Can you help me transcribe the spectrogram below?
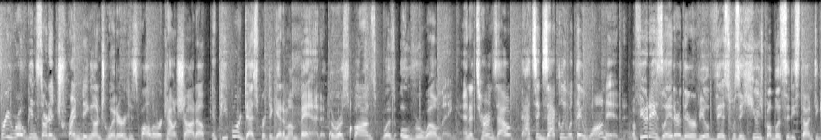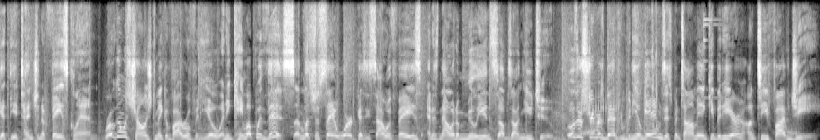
Free Rogan started trending on Twitter, his follower count shot up, and people were desperate to get him unbanned. The response was overwhelming, and it turns out that's exactly what they wanted. A few days later, they revealed this was a huge publicity stunt to get the attention of FaZe Clan. Rogan was challenged to make a viral video, and he came up with this, and let's just say it worked because he signed with FaZe and is now at a million subs on YouTube. Those are streamers banned from video games. It's been Tommy, and keep it here on T5G.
